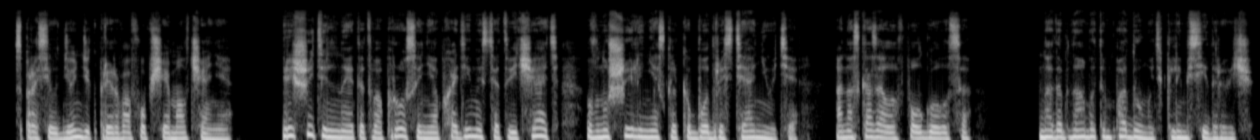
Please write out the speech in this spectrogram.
— спросил Дюндик, прервав общее молчание. Решительно этот вопрос и необходимость отвечать внушили несколько бодрости Анюте. Она сказала в полголоса, «Надо бы об этом подумать, Клим Сидорович».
